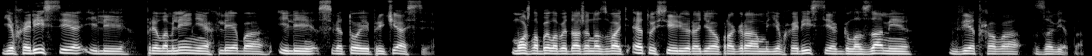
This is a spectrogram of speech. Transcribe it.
Евхаристия или преломление хлеба или святое причастие. Можно было бы даже назвать эту серию радиопрограмм «Евхаристия глазами Ветхого Завета».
